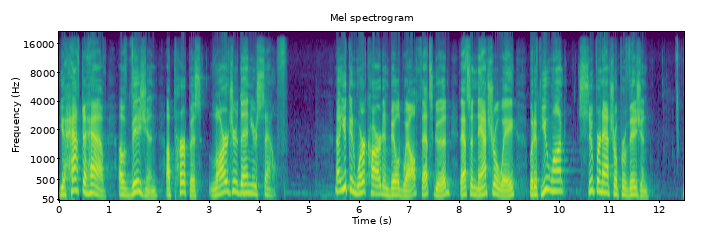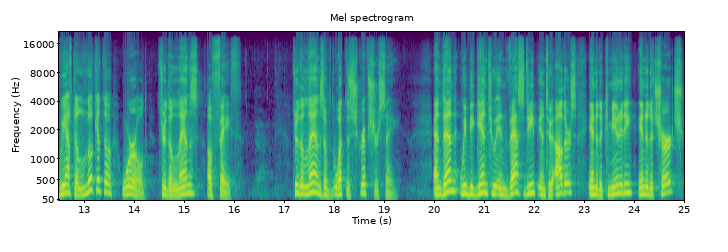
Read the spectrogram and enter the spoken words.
You have to have a vision, a purpose larger than yourself. Now, you can work hard and build wealth. That's good. That's a natural way. But if you want supernatural provision, we have to look at the world through the lens of faith, through the lens of what the scriptures say. And then we begin to invest deep into others, into the community, into the church.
